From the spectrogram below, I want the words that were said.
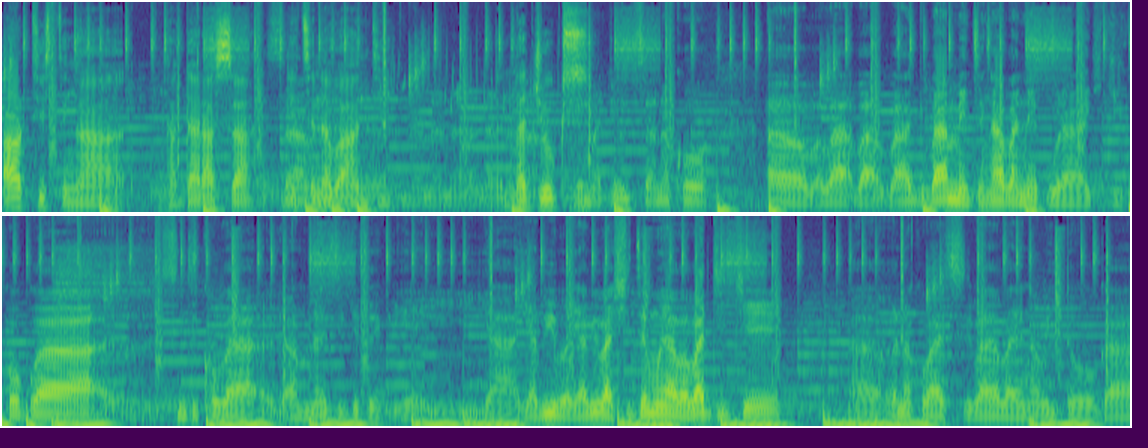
artist nka nka darasa. ndetse n'abandi. Na. Jux urabona ko uh, ba- ba- bameze nk'abanegura iki gikorwa uh, sinzi ko ba Harmonize yigeze ya- ya- yabiba- yabibashizemo yababajije uh, urabona ko babaye nk'abidoga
